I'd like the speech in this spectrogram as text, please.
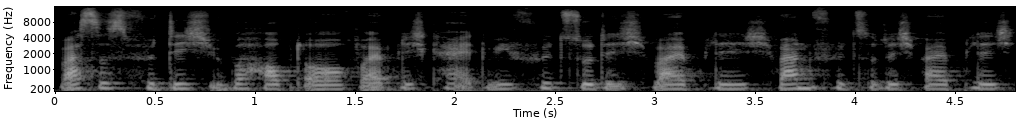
was ist für dich überhaupt auch Weiblichkeit? Wie fühlst du dich weiblich? Wann fühlst du dich weiblich?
